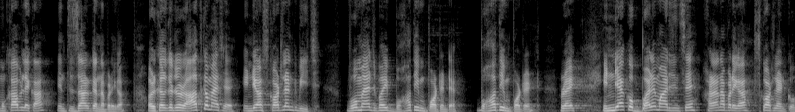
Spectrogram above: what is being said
मुकाबले का इंतज़ार करना पड़ेगा। और कल का जो रात का मैच है इंडिया और स्कॉटलैंड के बीच, वो मैच भाई बहुत ही इंपॉर्टेंट है, बहुत ही इंपॉर्टेंट राइट इंडिया को बड़े मार्जिन से हराना पड़ेगा स्कॉटलैंड को।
